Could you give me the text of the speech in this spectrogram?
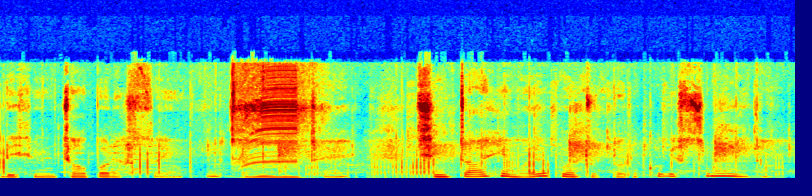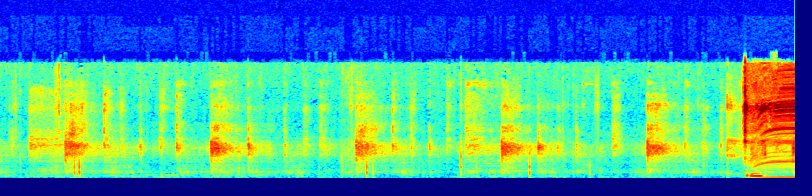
우리 힘 져버렸어요. 제 진짜 힘을 보여주도록 하겠습니다. 음.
